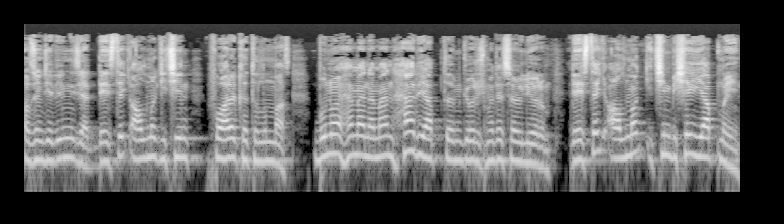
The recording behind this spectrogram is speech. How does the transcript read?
Az önce dediğiniz ya destek almak için fuara katılınmaz. Bunu hemen hemen her yaptığım görüşmede söylüyorum. Destek almak için bir şey yapmayın.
